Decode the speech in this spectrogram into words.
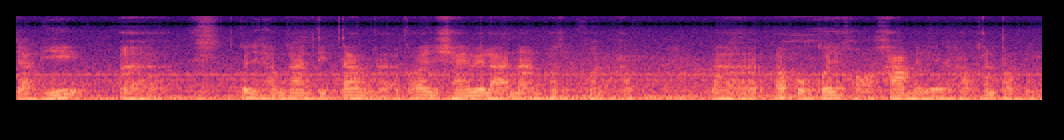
จากนี้ก็จะทำการติดตั้งก็จะใช้เวลานานพอสมควรนะครับแล้วผมก็จะขอข้ามไปเลยนะครับ ขั้นตอนนี้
